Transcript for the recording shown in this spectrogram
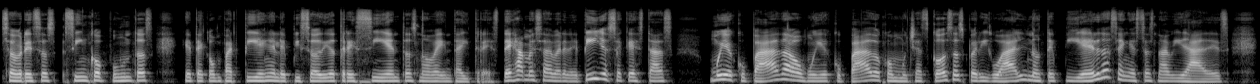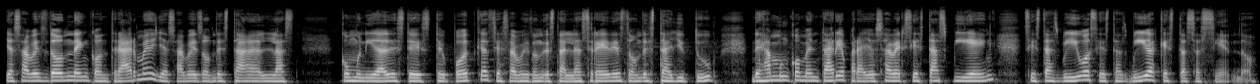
sobre esos cinco puntos que te compartí en el episodio 393. Déjame saber de ti, yo sé que estás muy ocupada o muy ocupado con muchas cosas, pero igual no te pierdas en estas Navidades. Ya sabes dónde encontrarme, ya sabes dónde están las comunidades de este podcast, ya sabes dónde están las redes, dónde está YouTube. Déjame un comentario para yo saber si estás bien, si estás vivo, si estás viva, qué estás haciendo.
